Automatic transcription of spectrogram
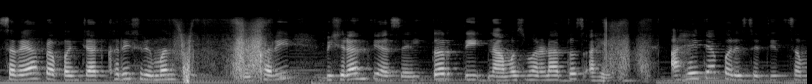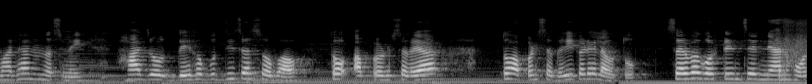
सगळ्या प्रपंचात खरी श्रीमंत खरी विश्रांती असेल तर ती नामस्मरणातच आहे. आहे त्या परिस्थितीत समाधान नसणे हा जो देहबुद्धीचा स्वभाव तो आपण सगळ्या तो आपण सगळीकडे लावतो. सर्व गोष्टींचे ज्ञान होत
